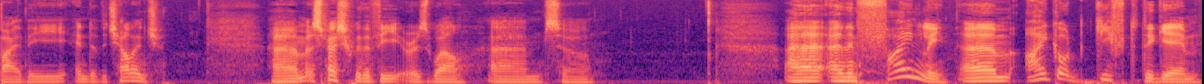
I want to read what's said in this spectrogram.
by the end of the challenge, um, especially with the Vita as well. Um, so. Uh, and then finally, um, I got gifted a game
